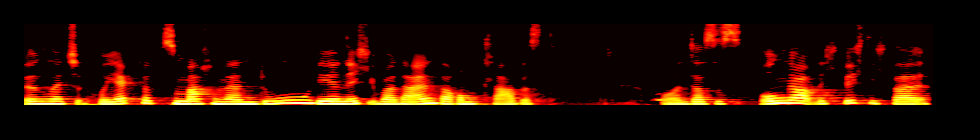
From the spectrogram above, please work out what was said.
irgendwelche Projekte zu machen, wenn du dir nicht über dein Warum klar bist. Und das ist unglaublich wichtig, weil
